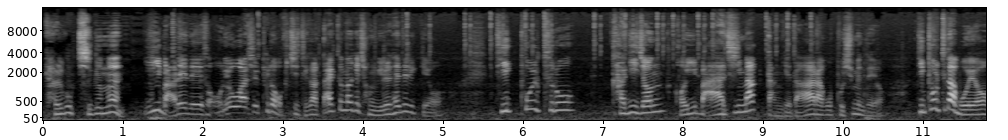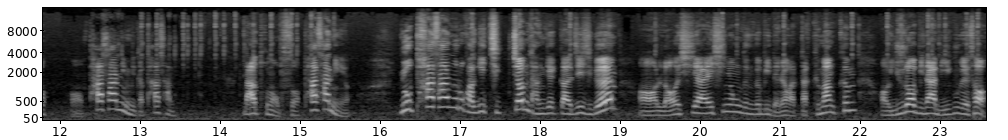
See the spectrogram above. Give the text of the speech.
결국 지금은 이 말에 대해서 어려워하실 필요 없이 제가 깔끔하게 정리를 해드릴게요. 디폴트로 가기 전 거의 마지막 단계다라고 보시면 돼요. 디폴트가 뭐예요? 어, 파산입니다. 파산. 나 돈 없어. 파산이에요. 요 파산으로 가기 직전 단계까지 지금 어, 러시아의 신용 등급이 내려갔다. 그만큼 어, 유럽이나 미국에서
